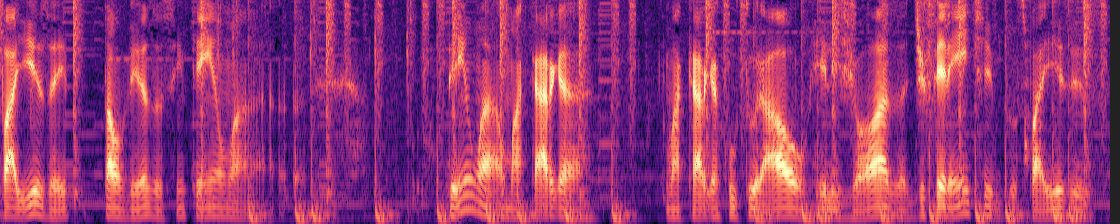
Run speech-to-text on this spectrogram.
país aí talvez assim tenha uma tem uma, uma carga uma carga cultural religiosa diferente dos países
